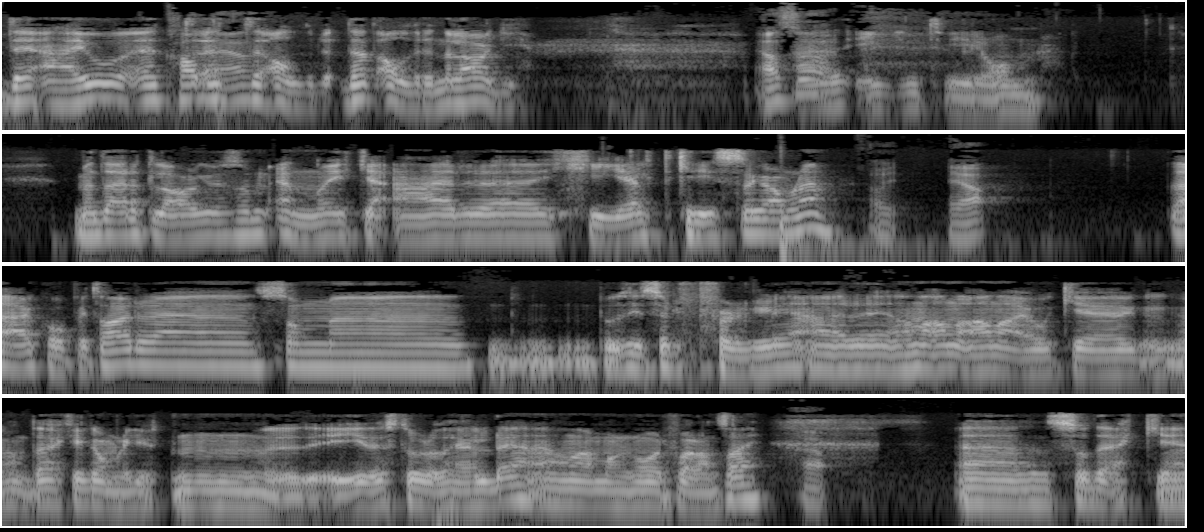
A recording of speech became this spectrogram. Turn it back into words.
Det er jo et, et, aldre, det er et aldrende lag. Det Altså, er det ingen tvil om. Men det er et lag som ennå ikke er eh, helt krisegamle. oi, ja. Det er Kopitar eh, som eh, selvfølgelig er han, han, han er jo ikke Det er ikke gamlegutten i det store og det hele, det. Han har mange år foran seg. Ja. Eh, så det er ikke,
